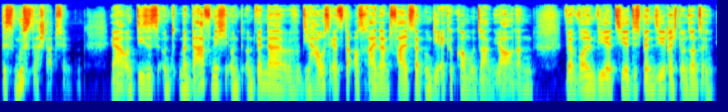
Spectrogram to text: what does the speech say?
Das muss da stattfinden. Ja, und dieses, und man darf nicht, und, und wenn da die Hausärzte aus Rheinland-Pfalz dann um die Ecke kommen und sagen, ja, dann wollen wir jetzt hier Dispensierrecht und sonst irgendwie.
